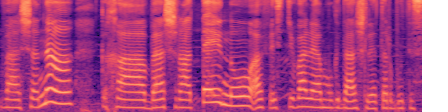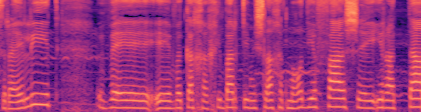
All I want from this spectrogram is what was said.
והשנה, ככה בהשראתנו, הפסטיבל היה מוקדש לתרבות ישראלית, ו, אה, וככה חיברתי משלחת מאוד יפה שהיא ראתה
